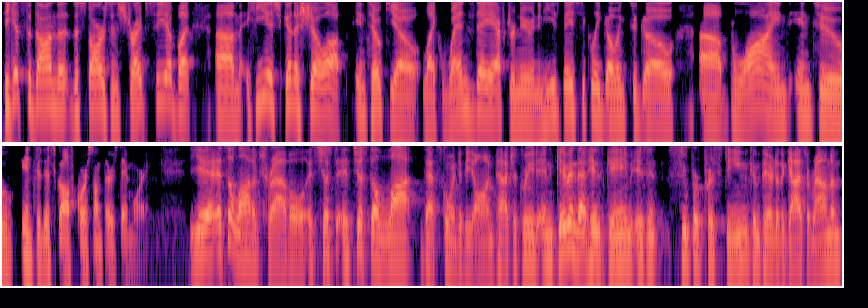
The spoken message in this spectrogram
he gets to don the the stars and stripes, Sia, but um, he is going to show up in Tokyo like Wednesday afternoon, and he's basically going to go uh, blind into into this golf course on Thursday morning. Yeah, it's a lot of travel. It's just it's just a lot that's going to be on Patrick Reed. And given that his game isn't super pristine compared to the guys around him,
